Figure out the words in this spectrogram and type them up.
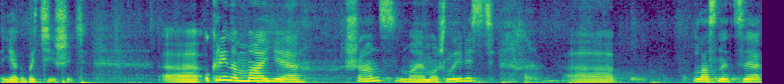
якби тішить. Е, Україна має шанс, має можливість. е, Власне, це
